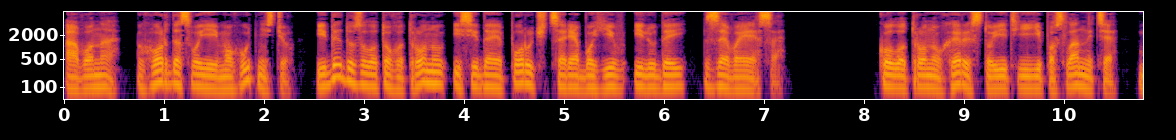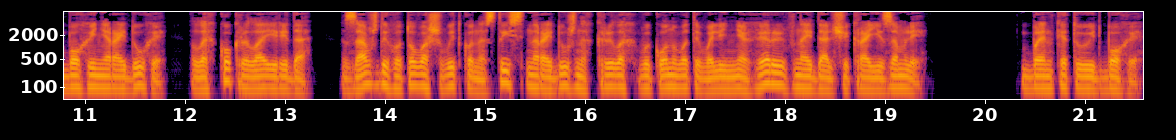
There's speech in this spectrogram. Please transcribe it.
А вона, горда своєю могутністю, іде до золотого трону і сідає поруч царя богів і людей Зевеса. Коло трону Гери стоїть її посланниця, богиня райдуги, легкокрила і ріда, завжди готова швидко нестись на райдужних крилах виконувати веління Гери в найдальші краї землі. Бенкетують боги.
